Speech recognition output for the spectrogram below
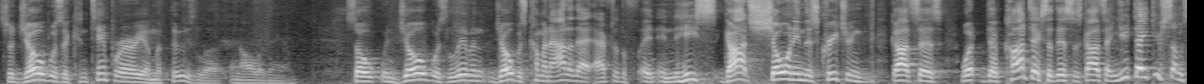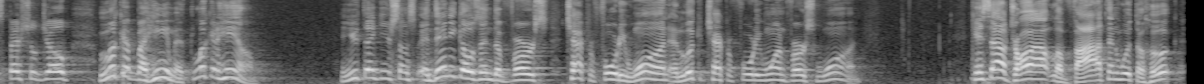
So Job was a contemporary of Methuselah and all of them. So when Job was living, Job was coming out of that after the, and, and he's, God's showing him this creature, and God says, what the context of this is God saying, You think you're something special, Job? Look at Behemoth, look at him. And you think you're something, and then he goes into verse, chapter 41, and look at chapter 41, verse 1. Canst thou draw out Leviathan with a hook,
